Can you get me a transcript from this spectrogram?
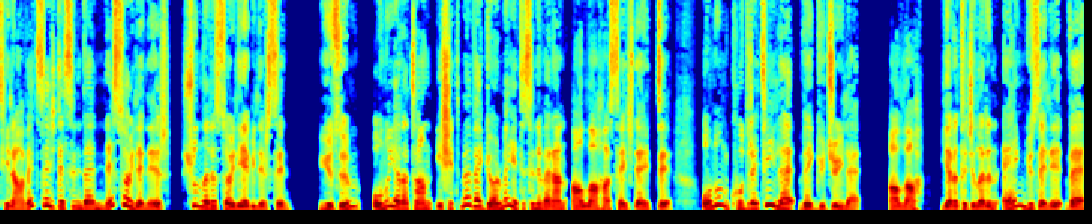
Tilavet secdesinde ne söylenir? Şunları söyleyebilirsin. Yüzüm, onu yaratan, işitme ve görme yetisini veren Allah'a secde etti. Onun kudretiyle ve gücüyle. Allah, yaratıcıların en güzeli ve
